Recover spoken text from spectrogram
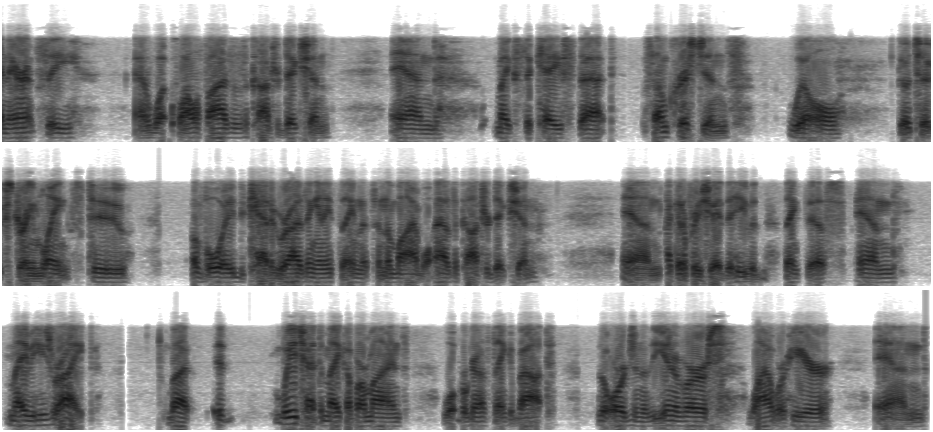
inerrancy and what qualifies as a contradiction, and makes the case that some Christians will go to extreme lengths to avoid categorizing anything that's in the Bible as a contradiction. And I can appreciate that he would think this, and maybe he's right. But it, we each had to make up our minds what we're going to think about the origin of the universe, why we're here, and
